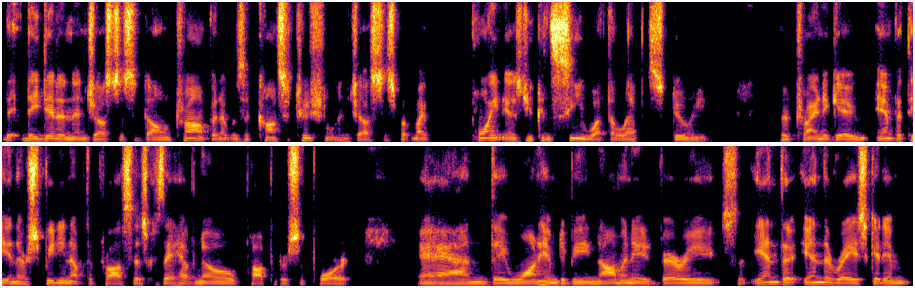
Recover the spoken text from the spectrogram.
they, they did an injustice to Donald Trump, and it was a constitutional injustice. But my point is, you can see what the left's doing. They're trying to give empathy, and they're speeding up the process because they have no popular support and they want him to be nominated very in the in the race, get him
